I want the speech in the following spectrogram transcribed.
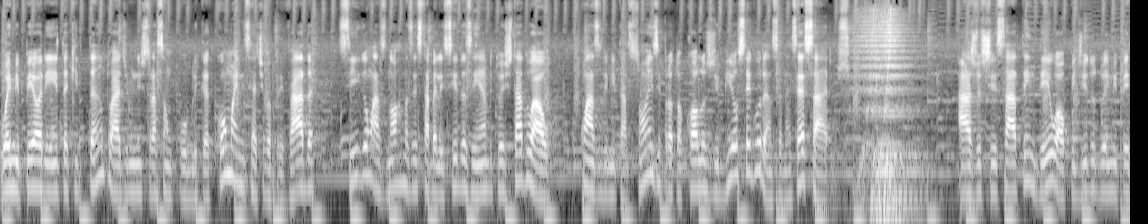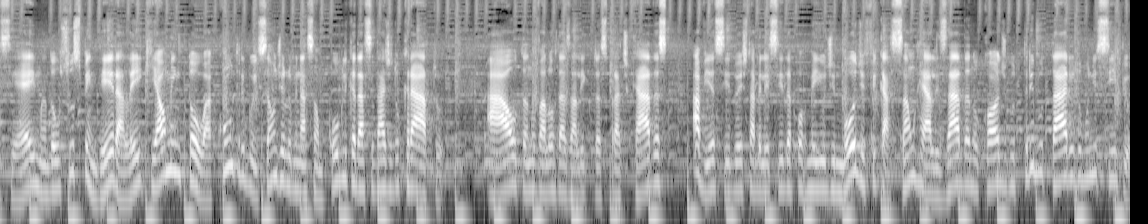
O MP orienta que tanto a administração pública como a iniciativa privada sigam as normas estabelecidas em âmbito estadual, com as limitações e protocolos de biossegurança necessários. A Justiça atendeu ao pedido do MPCE e mandou suspender a lei que aumentou a contribuição de iluminação pública da cidade do Crato. A alta no valor das alíquotas praticadas havia sido estabelecida por meio de modificação realizada no Código Tributário do município,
